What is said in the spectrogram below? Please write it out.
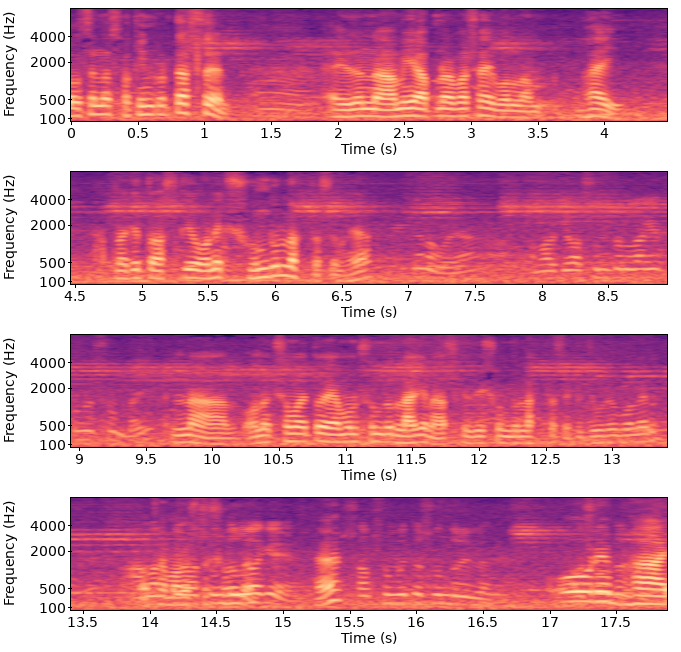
বলছেন না শকিন করতে আসছেন? এই জন্য আমি আপনার বাসায় বললাম ভাই আপনাকে তো আজকে অনেক সুন্দর লাগতেছে ভাইয়া। আমার কি অসুন্দর লাগে কোনো শুন না অনেক সময় তো এমন সুন্দর লাগে না আজকে যে সুন্দর লাগতেছে একটু জোরে বলেন। আমার কথা মানুষ তো অসুন্দর লাগে? হ্যাঁ? সব সময় তো সুন্দরই লাগে। ওরে ভাই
